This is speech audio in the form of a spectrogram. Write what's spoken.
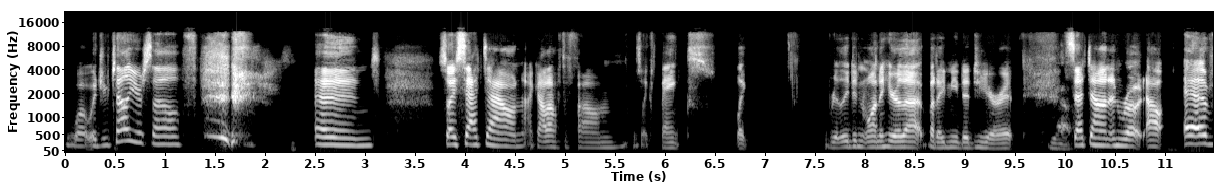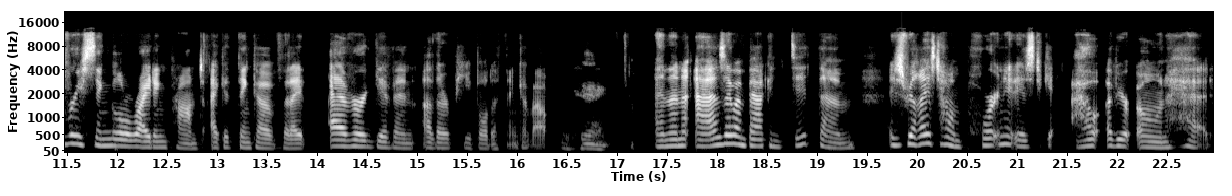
What would you tell yourself? and so I sat down, I got off the phone. I was like, thanks. Like, really didn't want to hear that, but I needed to hear it Yeah. sat down and wrote out every single writing prompt I could think of that I'd ever given other people to think about. Okay. And then as I went back and did them, I just realized how important it is to get out of your own head,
